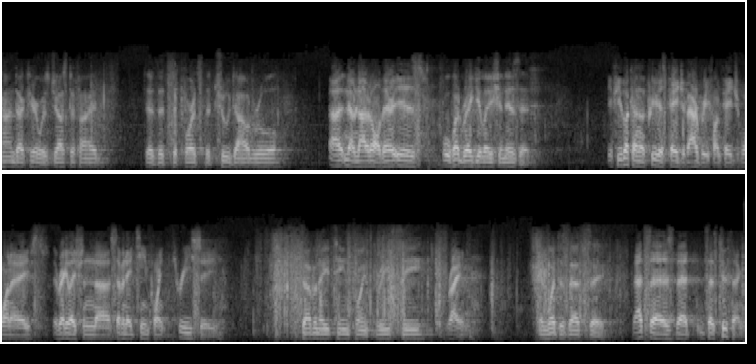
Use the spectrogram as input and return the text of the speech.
conduct here was justified? That, that supports the true doubt rule? Uh, no, not at all. There is, Well, what regulation is it? if you look on the previous page of our brief on page 1A, regulation uh, 718.3C, Seven eighteen point three C, right, and what does that say? that says that it says two things.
